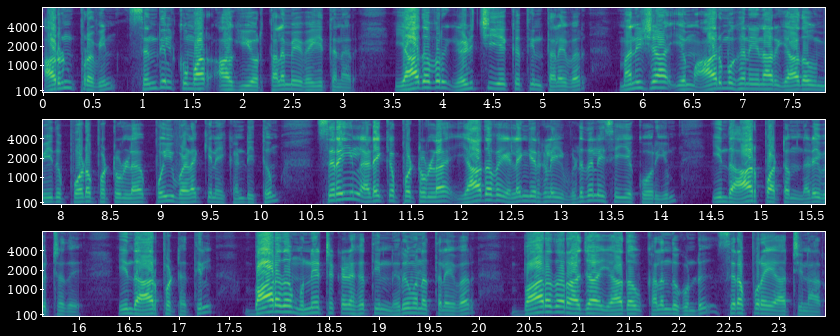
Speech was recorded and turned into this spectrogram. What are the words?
அருண் பிரவீன் செந்தில்குமார் ஆகியோர் தலைமை வகித்தனர். யாதவர் எழுச்சி இயக்கத்தின் தலைவர் மனிஷா எம் ஆறுமுகனினார் யாதவ் மீது போடப்பட்டுள்ள பொய் வழக்கினை கண்டித்தும் சிறையில் அடைக்கப்பட்டுள்ள யாதவ இளைஞர்களை விடுதலை செய்ய கோரியும் இந்த ஆர்ப்பாட்டம் நடைபெற்றது. இந்த ஆர்ப்பாட்டத்தில் பாரத முன்னேற்றக் கழகத்தின் நிறுவன தலைவர் பாரத ராஜா யாதவ் கலந்து கொண்டு சிறப்புரை ஆற்றினார்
